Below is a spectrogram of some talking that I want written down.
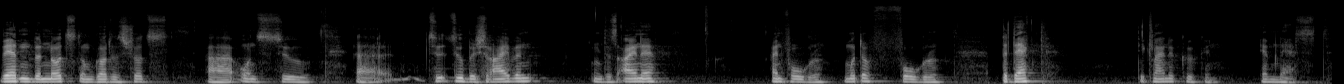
werden benutzt, um Gottes Schutz äh, uns zu, äh, zu, zu beschreiben. Und das eine, ein Vogel, Muttervogel, bedeckt die kleine Küken im Nest.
